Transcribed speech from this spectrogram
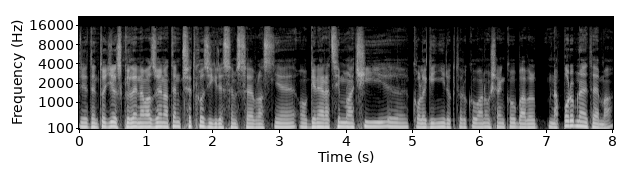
Že tento díl skvěle navazuje na ten předchozí, kde jsem se vlastně o generaci mladší eh, kolegyní doktorkou Anou Šrenkou bavil na podobné téma.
